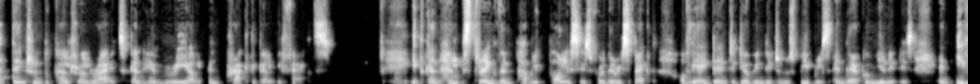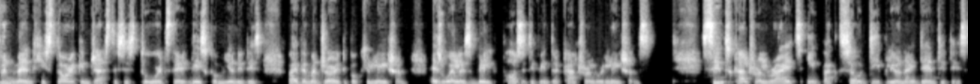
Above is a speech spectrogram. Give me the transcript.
Attention to cultural rights can have real and practical effects. It can help strengthen public policies for the respect of the identity of Indigenous peoples and their communities, and even mend historic injustices towards these communities by the majority population, as well as build positive intercultural relations. Since cultural rights impact so deeply on identities,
